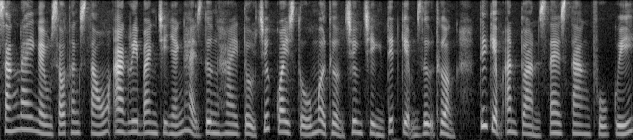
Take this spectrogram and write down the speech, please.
Sáng nay ngày 6 tháng 6, Agribank chi nhánh Hải Dương 2 tổ chức quay số mở thưởng chương trình tiết kiệm dự thưởng, tiết kiệm an toàn xe sang phú quý.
